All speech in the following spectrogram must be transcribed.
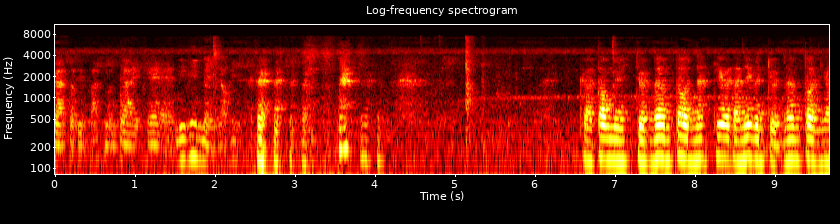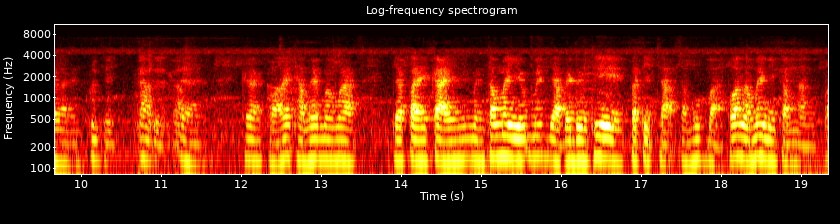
การปฏิบัติมันได้แค่นิดๆหน่อยๆก็ต้องมีจุดเริ่มต้นนะที่ว่าตอนนี้เป็นจุดเริ่มต้นก็แล้วกันเพิ่งจะเก้าเดือนครับเออก็ขอให้ทำให้มากๆจะไปไกลมันต้องไม่ยุไม่อย่าไปดูที่ปฏิจจสมุปบาทเพราะเราไม่มีกำลังไป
